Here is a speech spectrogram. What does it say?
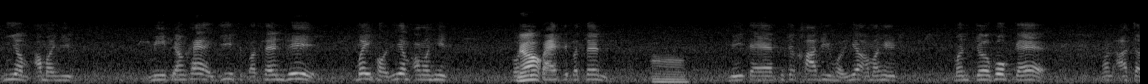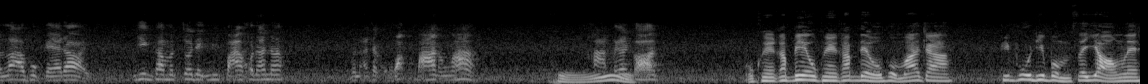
เหี้ยมอำมหิต มีเพียงแค่ยี่สิบเปอร์เซ็นต์ที่ไม่โหดเหี้ยมอำมหิตส่วนอีกแปดสิบเปอร์เซ็นต์อ๋อมีแต่เพชรฆาตที่โหดเหี้ยมอำมหิต มันเจอพวกแก มันอาจจะล่าพวกแกได้ ยิ่งถ้ามันเจอเด็กมีปลาคนนั้นนะ มันอาจจะควักปานออกมาโหข้าเตือนก่อน โอเคครับพี่โอเคครับเดี๋ยวผมว่าจะพี่พูดที่ผมสยองเลย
